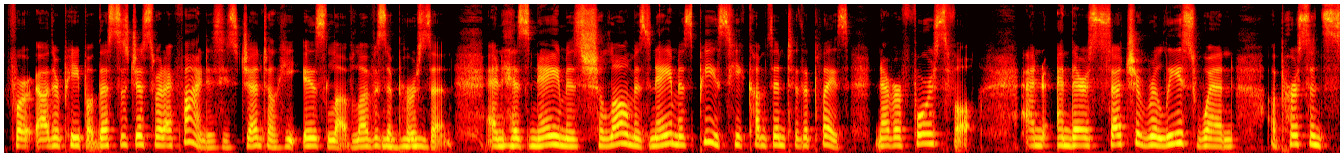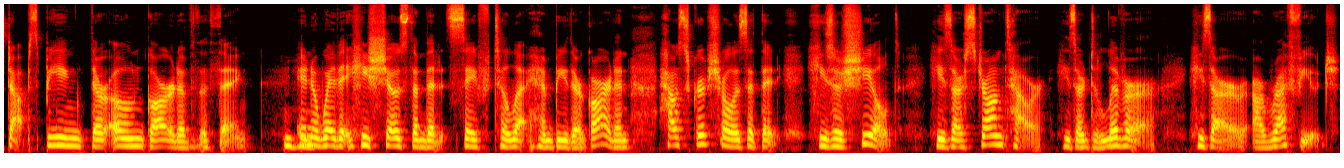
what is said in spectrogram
for other people. This is just what I find: is He's gentle. He is love. Love is a mm-hmm. person, and His name is Shalom. His name is peace. He comes into the place, never forceful, and and there's such a release when a person stops being their own guard of the thing in a mm-hmm. way that he shows them that it's safe to let him be their guard. And how scriptural is it that he's our shield, he's our strong tower, he's our deliverer, he's our, our refuge.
